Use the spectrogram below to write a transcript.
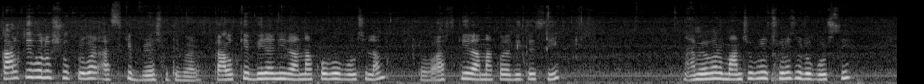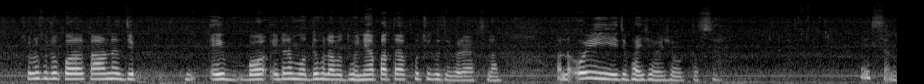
কালকে হলো শুক্রবার, আজকে বৃহস্পতিবার। কালকে বিরিয়ানি রান্না করব বলছিলাম, তো আজকে রান্না করে দিতেছি। আমি আমার মাংসগুলো ছোটো ছোটো করছি। ছোটো ছোটো করার কারণে যে এই এটার মধ্যে হলো আবার ধনিয়া পাতা কুচি কুচি করে রাখছিলাম। মানে ওই এই যে ভাইসা ভাইসা উঠতেছে। বুঝছেন?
